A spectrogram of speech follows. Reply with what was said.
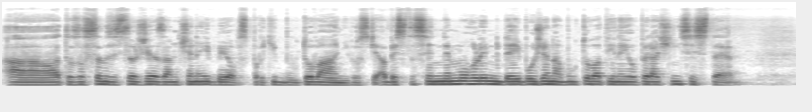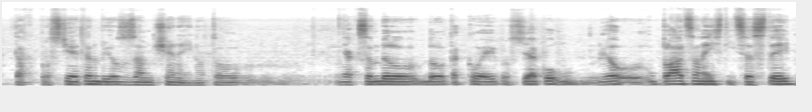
A to zase jsem zjistil, že je zamčený BIOS proti bootování, prostě abyste si nemohli, nedej bože, nabootovat jiný operační systém tak prostě je ten BIOS zamčený. No to, jak jsem byl, byl takový prostě jako jo, uplácaný z té cesty,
